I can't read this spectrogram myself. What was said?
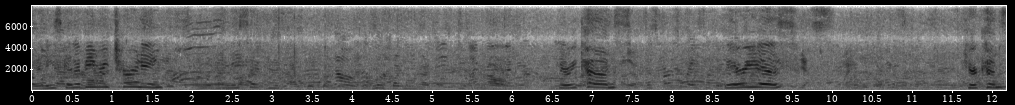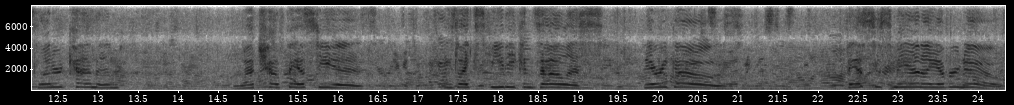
And he's going to be returning. Here he comes. There he is. Here comes Leonard Common. Watch how fast he is. He's like Speedy Gonzales. There he goes. Fastest man I ever knew.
